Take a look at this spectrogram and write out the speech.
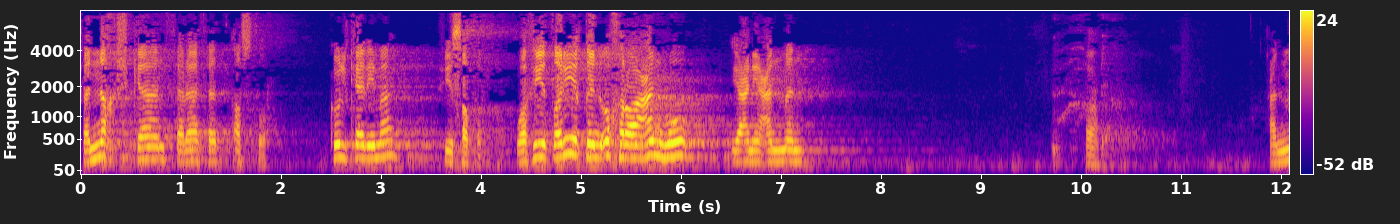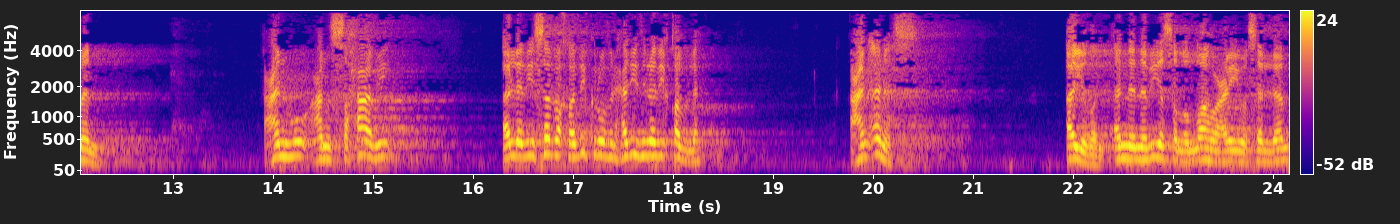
فالنقش كان ثلاثة أسطر كل كلمة في سطر وفي طريق أخرى عنه يعني عن من؟ آه. عن من؟ عنه عن الصحابي الذي سبق ذكره في الحديث الذي قبله عن أنس أيضا أن النبي صلى الله عليه وسلم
